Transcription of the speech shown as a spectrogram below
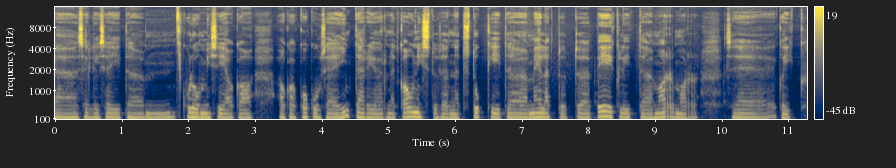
äh, selliseid ähm, kulumisi, aga aga kogu see interjöör, need kaunistused, need stukid, äh, meeletud äh, peeglid, marmor, see kõik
